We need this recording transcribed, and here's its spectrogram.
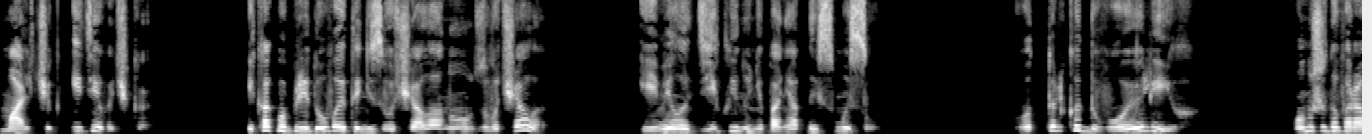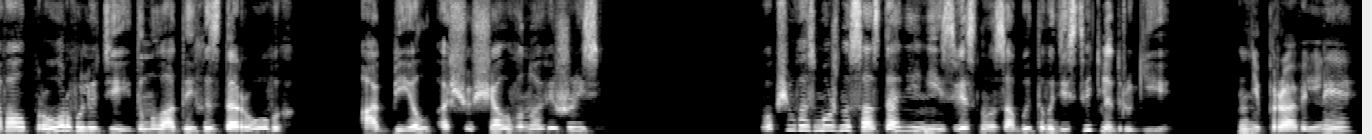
Мальчик и девочка. И как бы бредово это ни звучало, оно звучало и имело дикий, но непонятный смысл. Вот только двое ли их? Он же наворовал прорву людей, да молодых и здоровых, а Бел ощущал вновь жизнь. В общем, возможно, создания неизвестного забытого действительно другие, неправильные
